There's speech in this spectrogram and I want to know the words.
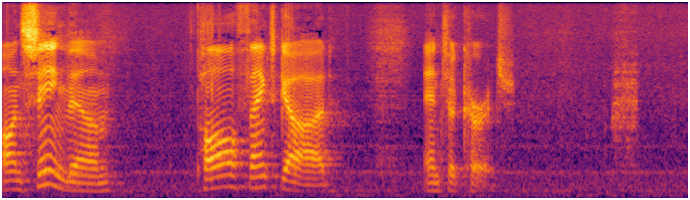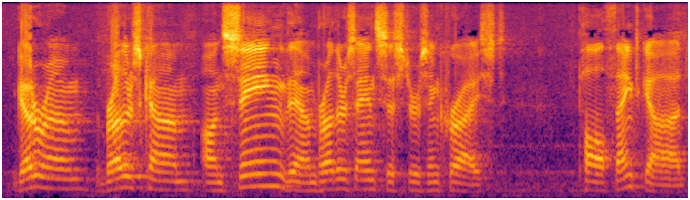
On seeing them, Paul thanked God and took courage. Go to Rome, the brothers come. On seeing them, brothers and sisters in Christ, Paul thanked God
